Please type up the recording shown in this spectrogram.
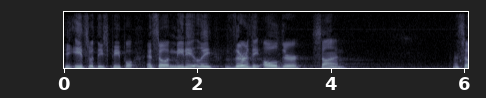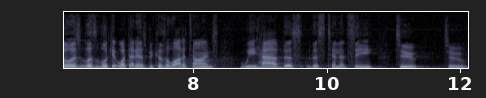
He eats with these people. And so immediately, they're the older son. And so let's, let's look at what that is because a lot of times we have this, this tendency to, to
